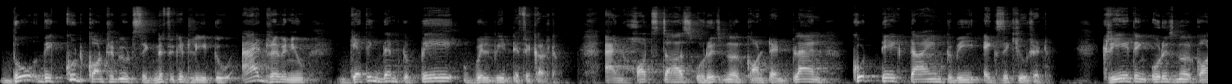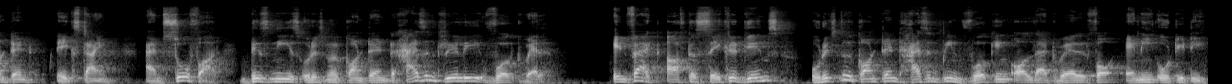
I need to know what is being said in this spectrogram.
Though they could contribute significantly to ad revenue, getting them to pay will be difficult. And Hotstar's original content plan could take time to be executed. Creating original content takes time, and so far, Disney's original content hasn't really worked well. In fact, after Sacred Games, original content hasn't been working all that well for any OTT.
